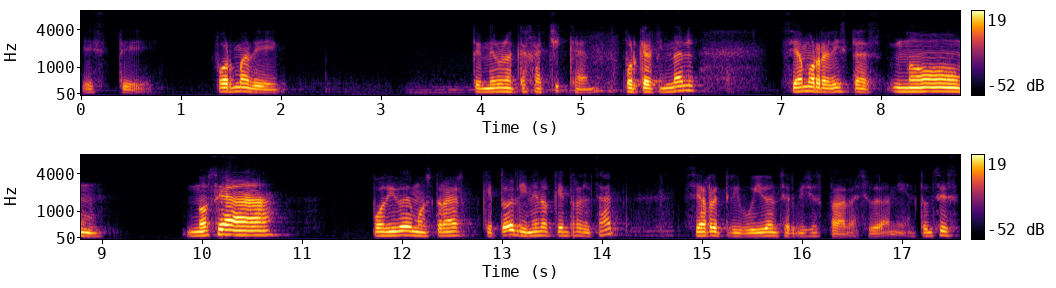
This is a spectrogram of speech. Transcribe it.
este forma de tener una caja chica, porque al final seamos realistas, no no se ha podido demostrar que todo el dinero que entra del SAT sea retribuido en servicios para la ciudadanía. Entonces,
